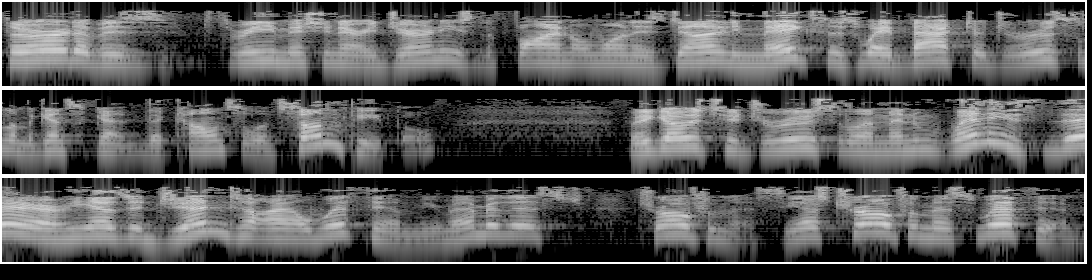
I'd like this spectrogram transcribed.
third of his three missionary journeys. The final one is done and he makes his way back to Jerusalem against the counsel of some people. But he goes to Jerusalem and when he's there, he has a Gentile with him. You remember this? Trophimus. He has Trophimus with him.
